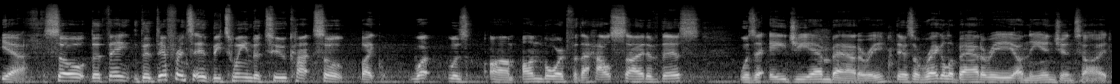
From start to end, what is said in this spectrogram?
Yeah. So the thing, the difference is between the two. Con- so like, what was um, on board for the house side of this was an AGM battery. There's a regular battery on the engine side,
